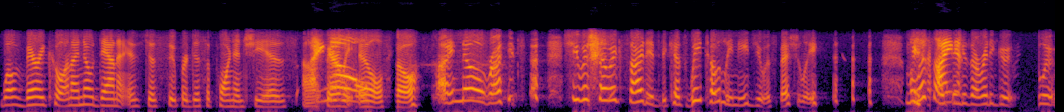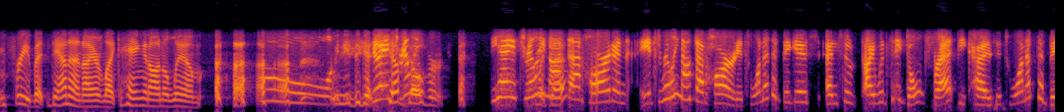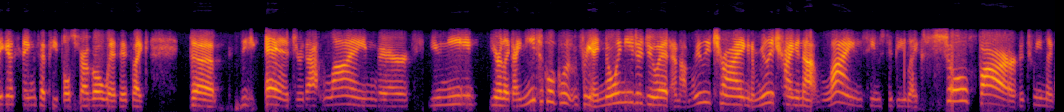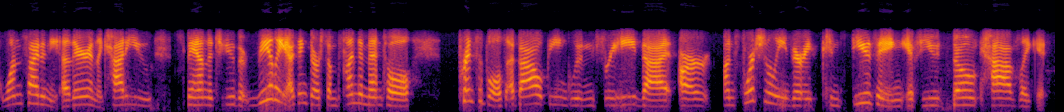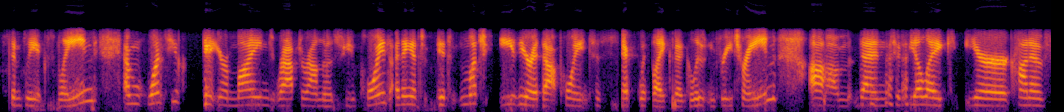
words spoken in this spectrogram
Well, very cool. And I know Danna is just super disappointed. She is uh, fairly ill. So I know, right? she was so excited because we totally need you, especially. Melissa, I, I think, know. is already good gluten free, but Danna and I are like hanging on a limb. Oh. we need to get No, shoved really- over. Yeah, it's really Like not that? that hard, and it's really not that hard. It's one of the biggest, and so I would say don't fret because it's one of the biggest things that people struggle with. It's like the the edge or that line where you need you're like I need to go gluten free. I know I need to do it, and I'm really trying, and I'm really trying, and that line seems to be like so far between like one side and the other, and like how do you span the two? But really, I think there are some fundamental principles about being gluten free that are unfortunately very confusing if you don't have like it simply explained and once you get your mind wrapped around those few points. I think it's it's much easier at that point to stick with like the gluten free train um than to feel like you're kind of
